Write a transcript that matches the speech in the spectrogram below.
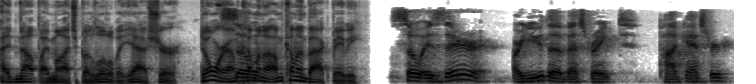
I, not by much, but a little bit. Yeah, sure. Don't worry, so, I'm coming. I'm coming back, baby. So, is there? Are you the best ranked podcaster?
